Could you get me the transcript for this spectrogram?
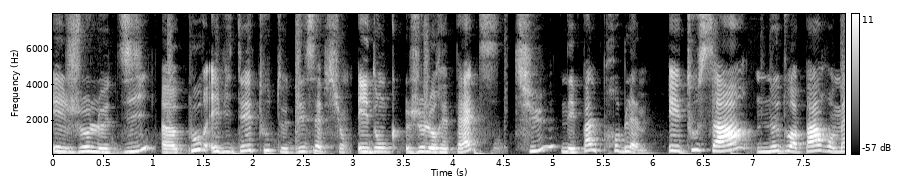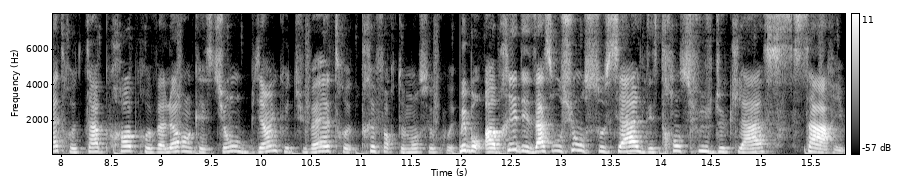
et je le dis euh, pour éviter toute déception. Et donc, je le répète, tu n'es pas le problème. Et tout ça ne doit pas remettre ta propre valeur en question, bien que tu vas être très fortement secoué. Mais bon, après des ascensions sociales, des transfuges de classe, ça arrive.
